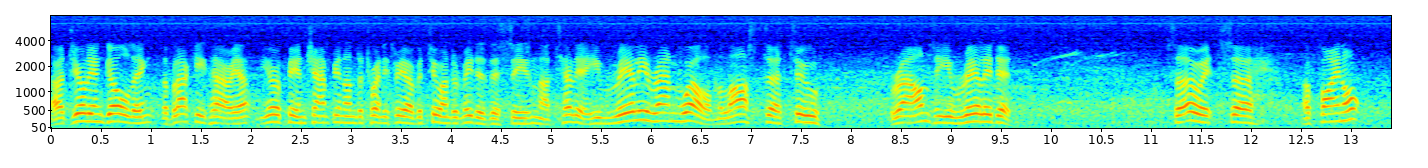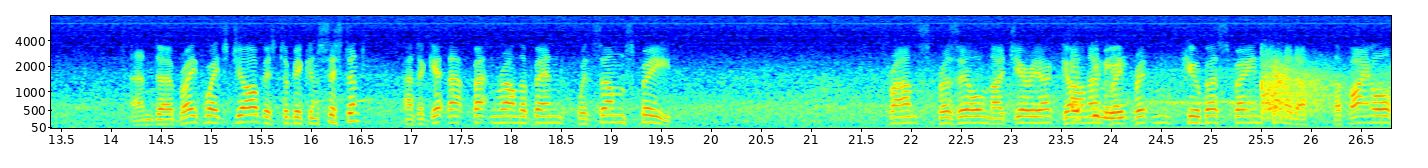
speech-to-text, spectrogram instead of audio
uh, Julian Golding, the Blackheath Harrier, European champion under 23 over 200 metres this season. I tell you, he really ran well in the last uh, two rounds. He really did. So it's uh, a final, and uh, Braithwaite's job is to be consistent and to get that baton round the bend with some speed. France, Brazil, Nigeria, Ghana, Great Britain, Cuba, Spain, Canada. The final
